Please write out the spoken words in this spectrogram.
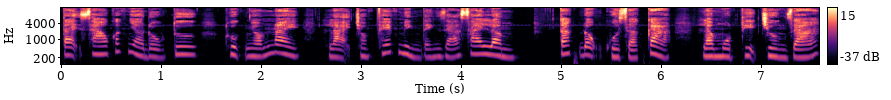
tại sao các nhà đầu tư thuộc nhóm này lại cho phép mình đánh giá sai lầm. Tác động của giá cả là một thị trường giá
